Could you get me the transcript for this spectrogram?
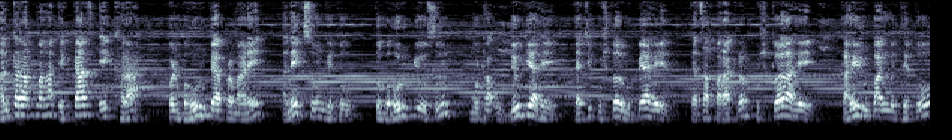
अंतरात्मा हा एकटाच एक खरा पण बहुरूप्याप्रमाणे अनेक सोंग घेतो. तो बहुरूपी असून मोठा उद्योगी आहे. त्याची पुष्कळ रूपे आहेत. त्याचा पराक्रम पुष्कळ आहे. काही रूपांमध्ये तो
